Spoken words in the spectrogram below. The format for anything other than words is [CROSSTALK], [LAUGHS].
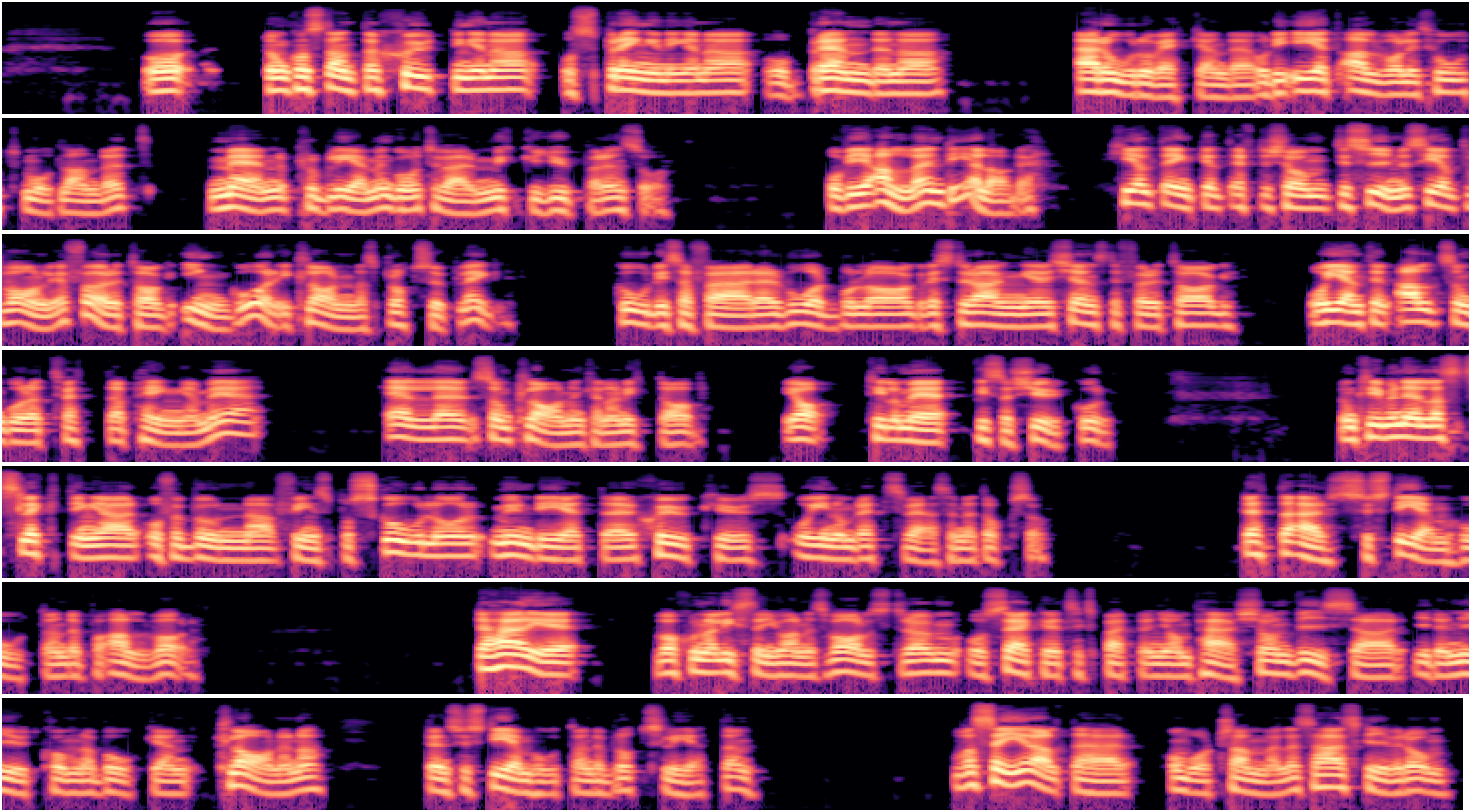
Och de konstanta skjutningarna och sprängningarna och bränderna är oroväckande och det är ett allvarligt hot mot landet. Men problemen går tyvärr mycket djupare än så. Och vi är alla en del av det. Helt enkelt eftersom till synes helt vanliga företag ingår i klanernas brottsupplägg. Godisaffärer, vårdbolag, restauranger, tjänsteföretag och egentligen allt som går att tvätta pengar med eller som klanen kan ha nytta av. Ja, till och med vissa kyrkor. De kriminella släktingar och förbundna finns på skolor, myndigheter, sjukhus och inom rättsväsendet också. Detta är systemhotande på allvar. Det här är vad journalisten Johannes Wahlström och säkerhetsexperten Jan Persson visar i den nyutkomna boken Klanerna, den systemhotande brottsligheten. Och vad säger allt det här om vårt samhälle? Så här skriver de.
